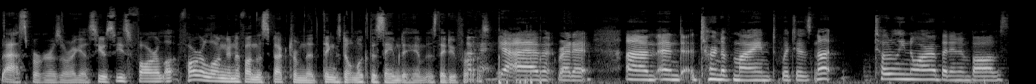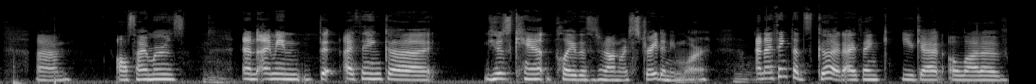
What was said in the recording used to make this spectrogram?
Asperger's, or I guess he's he's far far along enough on the spectrum that things don't look the same to him as they do for us. Yeah, I haven't read it. Um, and A Turn of Mind, which is not totally noir, but it involves um, Alzheimer's. And I mean, th- I think uh, you just can't play this genre straight anymore. And I think that's good. I think you get a lot of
